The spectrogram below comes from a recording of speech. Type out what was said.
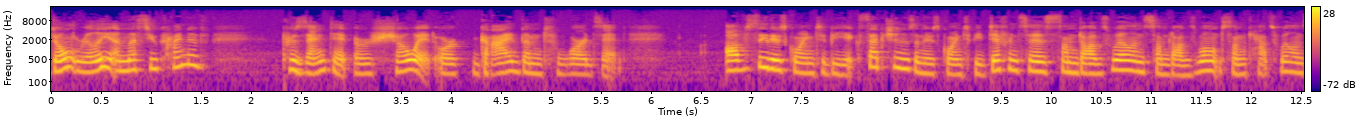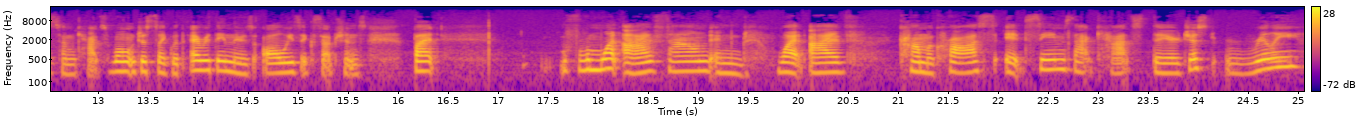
don't really, unless you kind of present it or show it or guide them towards it. Obviously, there's going to be exceptions and there's going to be differences. Some dogs will and some dogs won't. Some cats will and some cats won't. Just like with everything, there's always exceptions. But from what I've found and what I've come across, it seems that cats they're just really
